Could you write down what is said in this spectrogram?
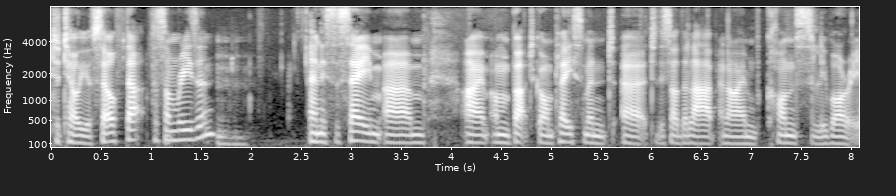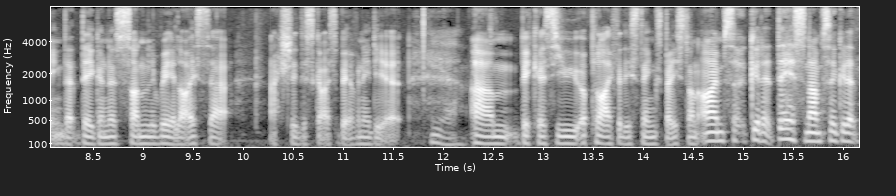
to tell yourself that for some reason. Mm-hmm. And it's the same. Um, I'm, I'm about to go on placement uh, to this other lab, and I'm constantly worrying that they're going to suddenly realize that actually this guy's a bit of an idiot Yeah. um, because you apply for these things based on I'm so good at this and I'm so good at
